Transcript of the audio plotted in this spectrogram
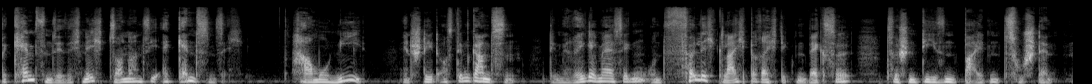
bekämpfen sie sich nicht, sondern sie ergänzen sich. Harmonie entsteht aus dem Ganzen, dem regelmäßigen und völlig gleichberechtigten Wechsel zwischen diesen beiden Zuständen.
